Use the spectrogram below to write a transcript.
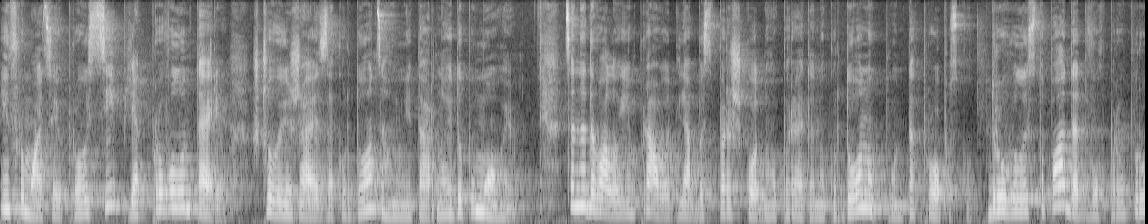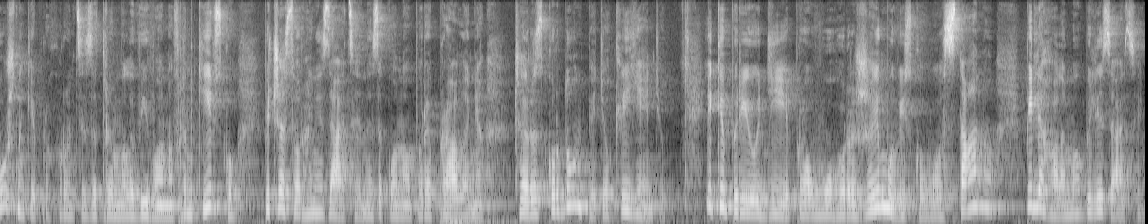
інформацію про осіб як про волонтерів, що виїжджають за кордон за гуманітарною допомогою. Це не давало їм право для безперешкодного перетину кордону в пунктах пропуску. 2 листопада двох правопорушників прохоронці затримали в Івано-Франківську під час організації незаконного переправлення через кордон п'ятьох клієнтів, які в період дії правового режиму військового стану підлягали мобілізації.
